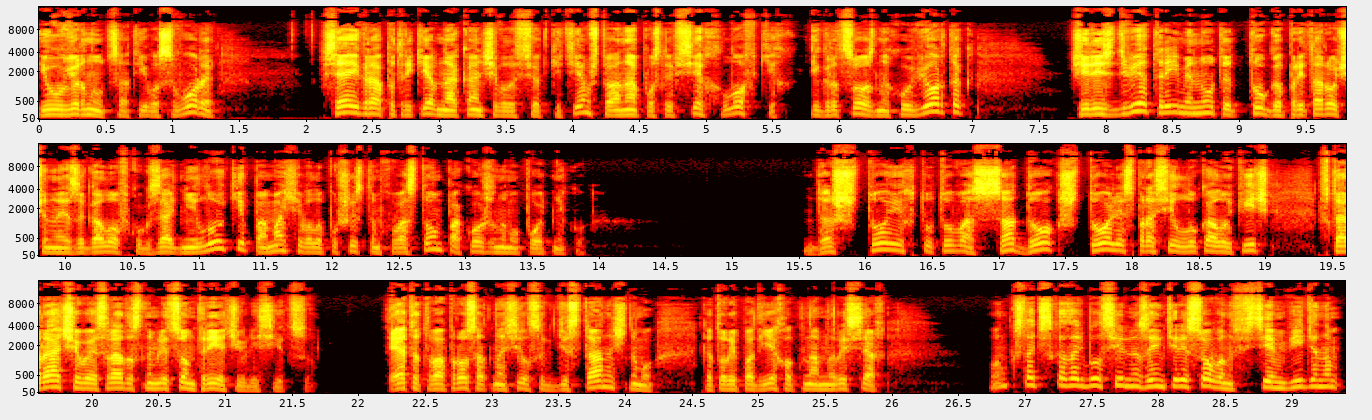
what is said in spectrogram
и увернуться от его своры. Вся игра Патрикевны оканчивалась все-таки тем, что она после всех ловких и грациозных уверток через две-три минуты, туго притороченная за головку к задней луке, помахивала пушистым хвостом по кожаному потнику. «Да что их тут у вас, садок, что ли?» — спросил Лука Лукич, вторачивая с радостным лицом третью лисицу. Этот вопрос относился к дистаночному, который подъехал к нам на рысях. Он, кстати сказать, был сильно заинтересован всем виденным,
